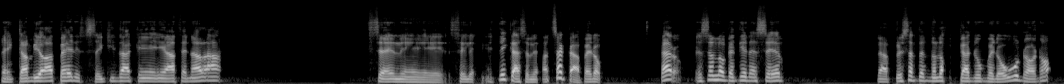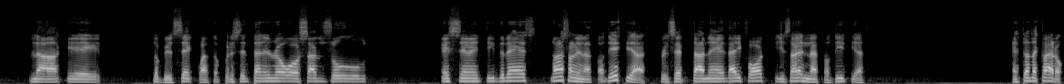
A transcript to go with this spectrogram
En cambio, Apple, quita que hace nada, se le, se le critica, se le machaca. Pero, claro, eso es lo que tiene que ser la empresa tecnológica número uno, ¿no? La que, no sé, cuando presentan el nuevo Samsung S23, no salen las noticias. Presentan el iPhone y salen las noticias. Entonces, claro,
